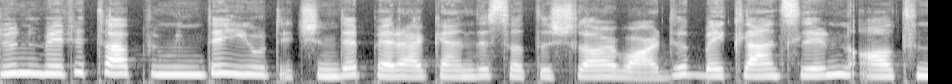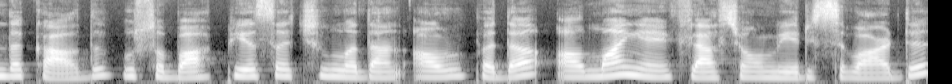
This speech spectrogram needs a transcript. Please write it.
Dün veri takviminde yurt içinde perakende satışlar vardı. Beklentilerin altında kaldı. Bu sabah piyasa açılmadan Avrupa'da Almanya enflasyon verisi vardı.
